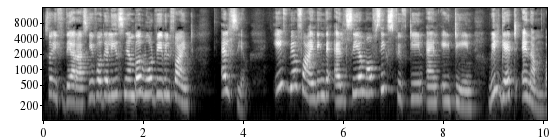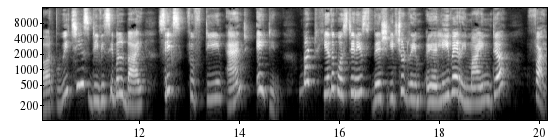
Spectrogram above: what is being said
So if they are asking for the least number, what we will find? LCM. If we are finding the LCM of 6, 15 and 18, we'll get a number which is divisible by 6, 15 and 18. But here the question is, this, it should uh, leave a remainder 5.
